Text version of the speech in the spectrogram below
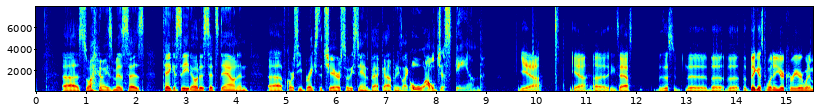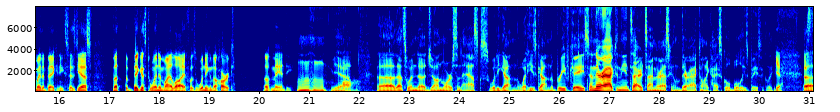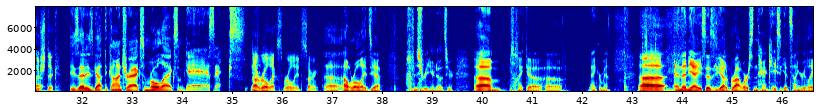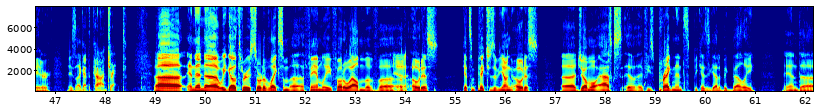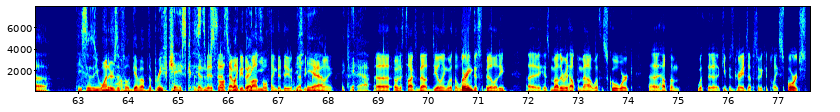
Uh, so, anyways, Miz says, "Take a seat." Otis sits down, and uh, of course, he breaks the chair, so he stands back up, and he's like, "Oh, I'll just stand." Yeah, yeah. Uh, he's asked, "Is this the the the the biggest win of your career, winning Money in the Bank?" And he says, "Yes, but the biggest win in my life was winning the heart of Mandy." Mm-hmm. Yeah. Uh, that's when uh, John Morrison asks what he got in the, what he's got in the briefcase, and they're acting the entire time. They're asking, they're acting like high school bullies, basically. Yeah, that's Uh, their shtick. He said he's got the contracts, some Rolex, some Gas X. Not Rolex, Rolade. Sorry. Uh, oh, Rolaids, yeah. I'm just reading your notes here. Um, like uh, uh, Anchorman. Uh, and then yeah, he says he's got a bratwurst in there in case he gets hungry later. And he's like, I got the contract. Uh, and then uh, we go through sort of like some uh, a family photo album of, uh, Yeah. of Otis. Get some pictures of young Otis. Uh, Jomo asks if, if he's pregnant because he's got a big belly, and uh, he says he wonders if he'll give up the briefcase because And the Miz says that would like be the Becky. responsible thing to do. That'd be Yeah. pretty funny. Yeah. Uh, Otis talks about dealing with a learning disability. Uh, his mother would help him out with his schoolwork, uh, help him with the keep his grades up so he could play sports.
